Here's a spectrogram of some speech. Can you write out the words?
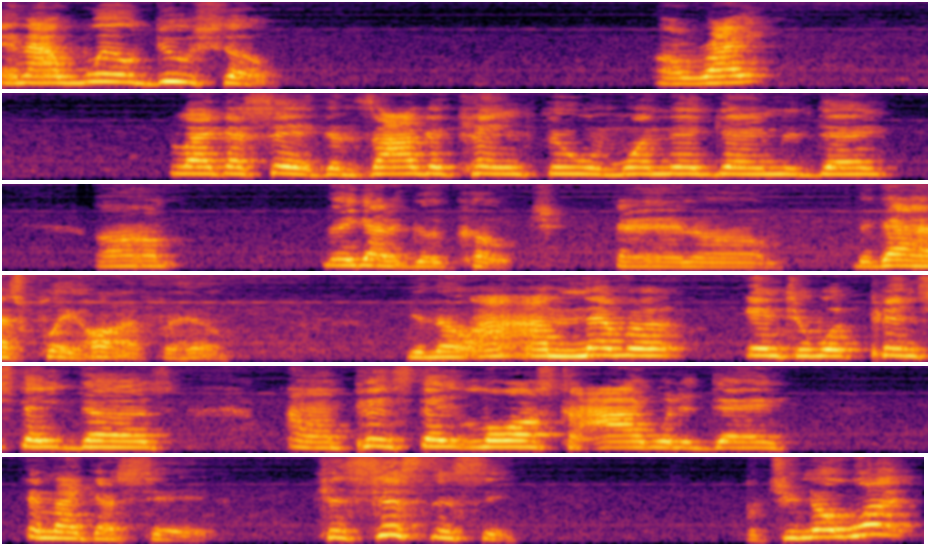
And I will do so. All right? like I said, Gonzaga came through and won their game today. Um, they got a good coach, and um, the guys play hard for him. You know, I, am never into what Penn State does. Um, Penn State lost to Iowa today, and like I said, consistency. But you know what?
